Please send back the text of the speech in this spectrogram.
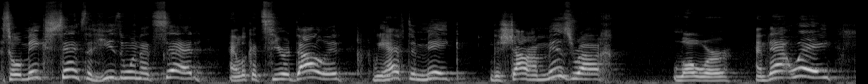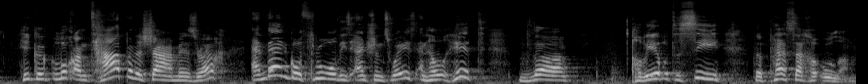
so it makes sense that he's the one that said, and look at Sir Dalid, we have to make the Shar HaMizrach lower, and that way he could look on top of the Shar HaMizrach and then go through all these entranceways, and he'll hit the, he'll be able to see the Pesach HaUlam.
